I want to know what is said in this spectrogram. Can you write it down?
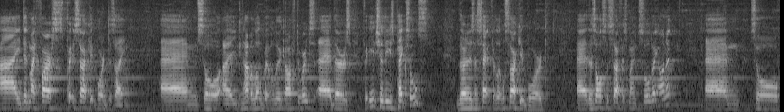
I did my first printed circuit board design. Um, so you can have a little bit of a look afterwards. Uh, there's, for each of these pixels, there is a separate little circuit board. Uh, there's also surface mount soldering on it. Um, so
